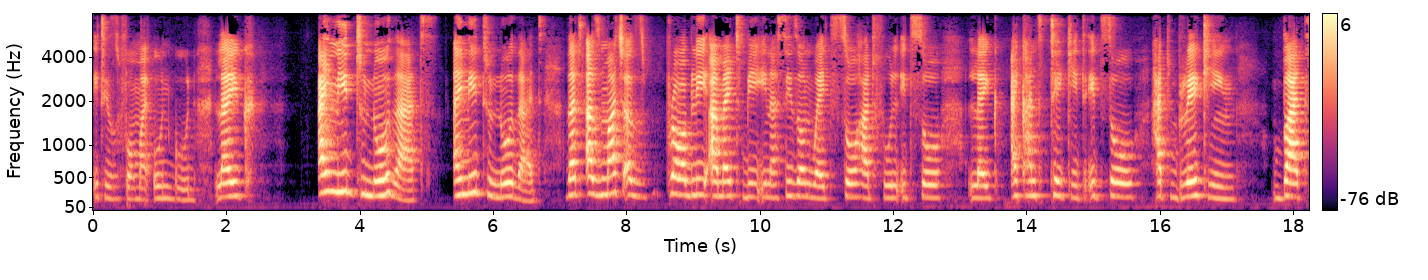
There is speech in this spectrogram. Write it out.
it is for my own good. Like i need to know that. I need to know that. That as much as probably i might be in a season where it's so hurtful it's so like i can't take it it's so heartbreaking but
